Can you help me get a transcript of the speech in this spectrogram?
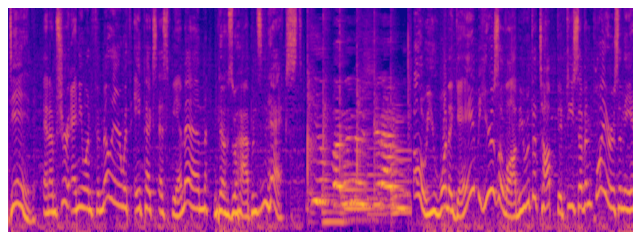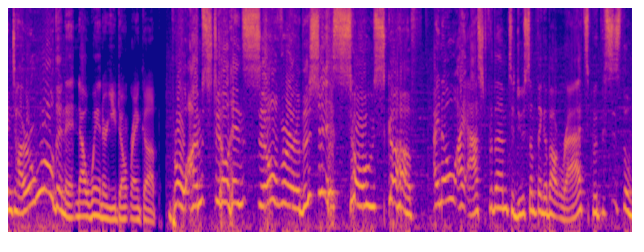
did. And I'm sure anyone familiar with Apex SBMM knows what happens next. You fucking the shit out of me. Oh, you won a game? Here's a lobby with the top 57 players in the entire world in it. Now win or you don't rank up. Bro, I'm still in silver. This shit is so scuffed. I know I asked for them to do something about rats, but this is the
